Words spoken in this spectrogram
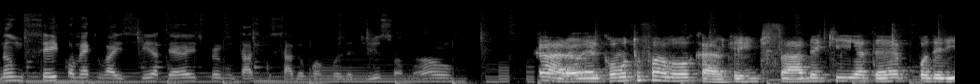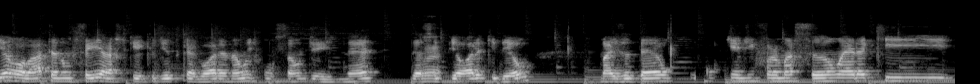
Não sei como é que vai ser, até te perguntar se tu sabe alguma coisa disso ou não. Cara, é como tu falou, cara, o que a gente sabe é que até poderia rolar, até não sei, acho que acredito que agora não em função de, né, dessa é. piora que deu, mas até o que tinha de informação era que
